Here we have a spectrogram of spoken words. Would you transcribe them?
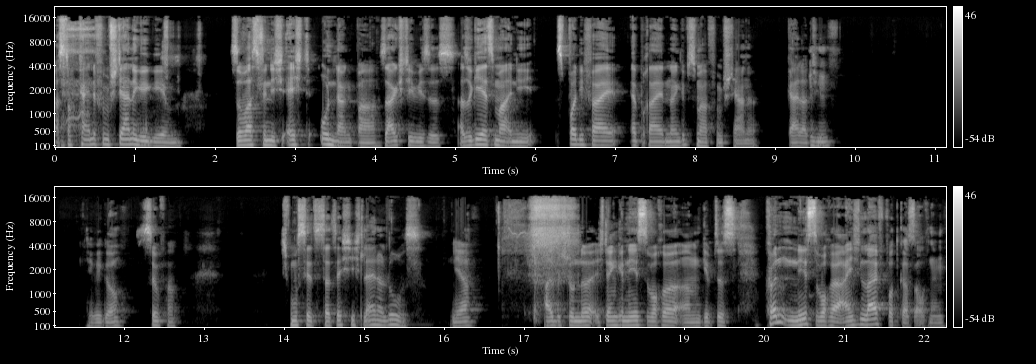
Hast doch keine fünf Sterne gegeben. Sowas finde ich echt undankbar. Sag ich dir, wie es ist. Also geh jetzt mal in die Spotify-App rein, dann gibt's mal fünf Sterne. Geiler Typ. Mhm. Here we go. Super. Ich muss jetzt tatsächlich leider los. Ja. Halbe Stunde. Ich denke, nächste Woche ähm, gibt es, könnten nächste Woche eigentlich einen Live-Podcast aufnehmen.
